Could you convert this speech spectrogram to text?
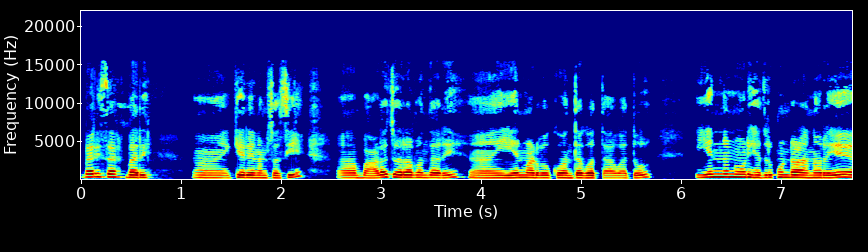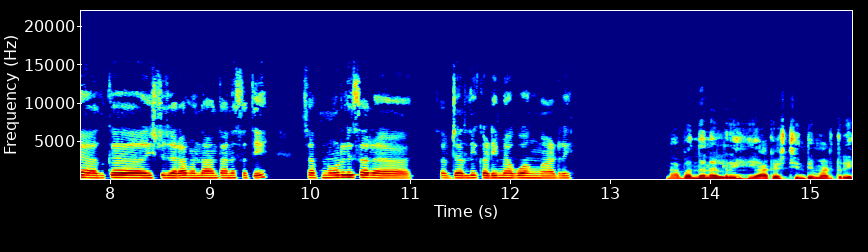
ಬರ್ರಿ ಸರ್ ಬರ್ರಿ. ಕೆರೆ ನಮ್ಮ ಸಸಿ ಭಾಳ ಜ್ವರ ಬಂದಾರಿ ಏನು ಮಾಡಬೇಕು ಅಂತ ಗೊತ್ತಾಗತ್ತು ಏನು ನೋಡಿ ಹೆದರ್ಕೊಂಡಾಳ ಅನ್ನೋರಿ ಅದಕ್ಕೆ ಇಷ್ಟು ಜ್ವರ ಬಂದ ಅಂತ ಅನಿಸ್ತತಿ. ಸ್ವಲ್ಪ ನೋಡ್ರಿ ಸರ್ ಸ್ವಲ್ಪ ಜಲ್ದಿ ಕಡಿಮೆ ಆಗುವಂಗೆ ಮಾಡ್ರಿ. ನಾ ಬಂದನಲ್ರಿ, ಯಾಕಷ್ಟು ಚಿಂತೆ ಮಾಡ್ತೀರಿ.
